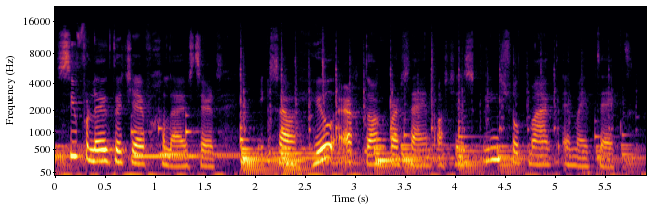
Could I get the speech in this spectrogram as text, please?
Super leuk dat je hebt geluisterd. Ik zou heel erg dankbaar zijn als je een screenshot maakt en mij tagt.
